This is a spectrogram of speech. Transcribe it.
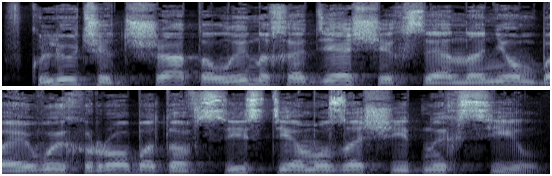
включит шаттл и находящихся на нем боевых роботов в систему защитных сил.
